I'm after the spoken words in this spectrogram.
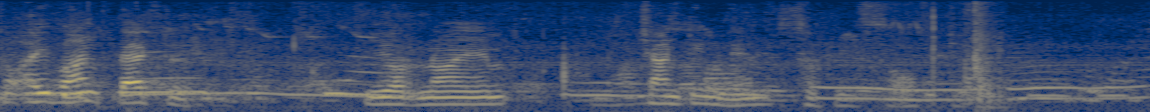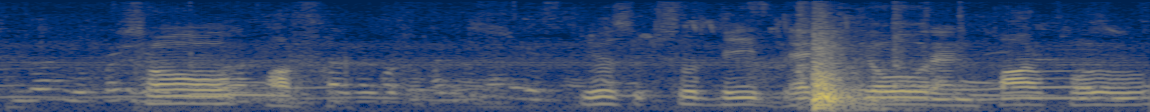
so I want that your name, chanting name should be so. So powerful. You should be very pure and powerful.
